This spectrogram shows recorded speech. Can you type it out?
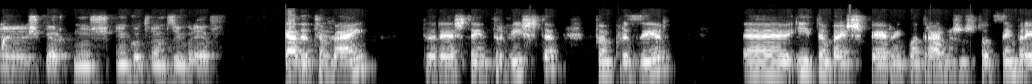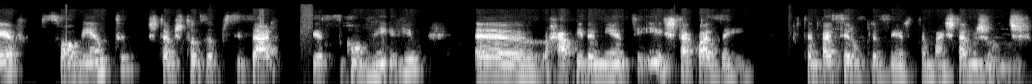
uh, espero que nos encontremos em breve. Obrigada também por esta entrevista, foi um prazer uh, e também espero encontrar-nos todos em breve, pessoalmente. Estamos todos a precisar desse convívio rapidamente e está quase aí. Portanto, vai ser um prazer também estarmos juntos.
